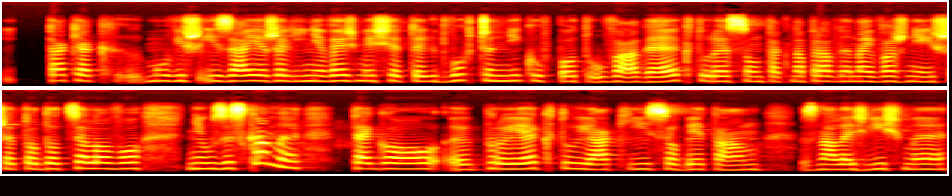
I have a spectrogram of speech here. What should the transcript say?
yy, tak jak mówisz, Iza, jeżeli nie weźmie się tych dwóch czynników pod uwagę, które są tak naprawdę najważniejsze, to docelowo nie uzyskamy tego y, projektu, jaki sobie tam znaleźliśmy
